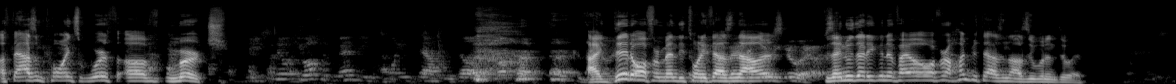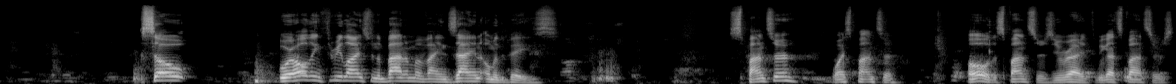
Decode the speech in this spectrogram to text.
a thousand points worth of merch. I did offer Mendy twenty thousand dollars because I knew that even if I offer hundred thousand dollars, he wouldn't do it. So we're holding three lines from the bottom of Ein Zayin Omid Beis. Sponsor? Why sponsor? Oh, the sponsors. You're right. We got sponsors.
